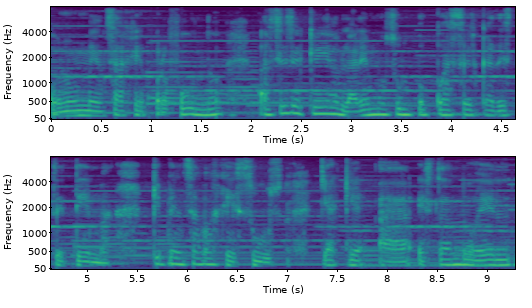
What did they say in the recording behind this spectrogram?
con un mensaje profundo. Así es de que hoy hablaremos un poco acerca de este tema. ¿Qué pensaba Jesús? Ya que ah, estando él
